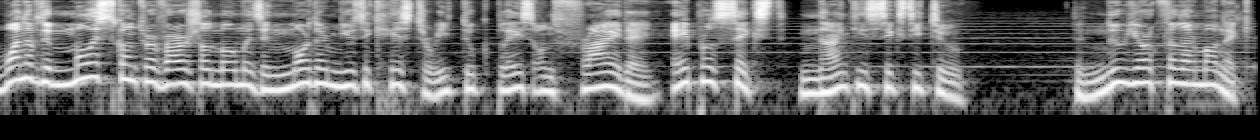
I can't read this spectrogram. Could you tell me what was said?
One of the most controversial moments in modern music history took place on Friday, April 6, 1962. The New York Philharmonic,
